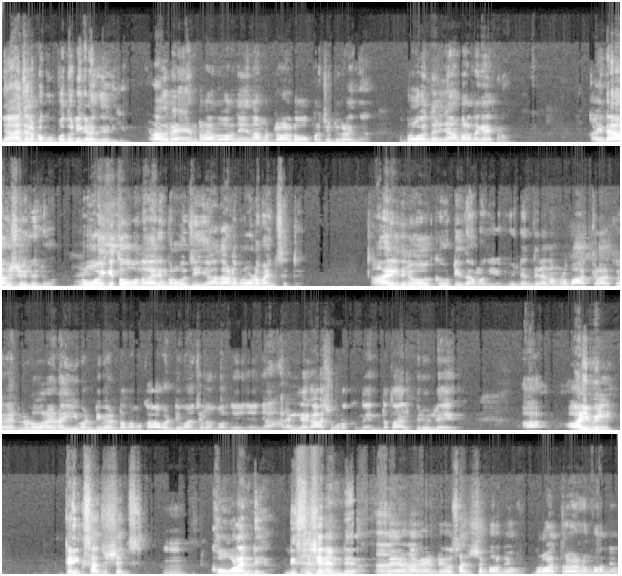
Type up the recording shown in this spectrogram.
ഞാൻ ചിലപ്പോൾ കുപ്പത്തൊട്ടി കിടക്കുകയായിരിക്കും എടാ അത് വേണ്ടെന്ന് പറഞ്ഞു കഴിഞ്ഞാൽ നമ്മുടെ ആളുടെ ഓപ്പർച്യൂണിറ്റി കളയുന്നത് ബ്രോ എന്തായാലും ഞാൻ പറഞ്ഞ കേൾക്കണം. അതിന്റെ ആവശ്യമില്ലല്ലോ. ബ്രോയ്ക്ക് തോന്നുന്ന കാര്യം ബ്രോ ചെയ്യുക. അതാണ് ബ്രോയുടെ മൈൻഡ് സെറ്റ് ആ രീതിയിൽ വർക്ക്ഔട്ട് ചെയ്താൽ മതി. പിന്നെ എന്തിനാ നമ്മൾ ബാക്കി ആൾക്കാർ എന്നോട് പറയണ ഈ വണ്ടി വേണ്ട നമുക്ക് ആ വണ്ടി വാങ്ങിച്ചാലും പറഞ്ഞു കഴിഞ്ഞാൽ ഞാനല്ലേ കാശ് മുടക്കുന്നത്? എന്റെ താല്പര്യമല്ലേ I will take suggestions. Call എന്റെയാ ഡിസിഷൻ എന്റെയാ വേണോ വേണ്ടയോ? സജഷൻ പറഞ്ഞു? ബ്രോ എത്ര വേണം പറഞ്ഞു?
